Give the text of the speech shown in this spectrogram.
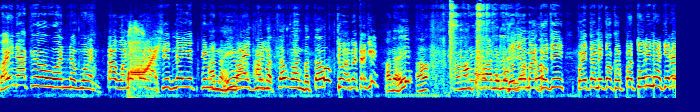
ભાઈ ના કેવો વન ને વન. આ વન પર રાશિદ જ નહીં, એક પેલું બાઈક આ બતાવ વન બતાવ. તો આ બતાજી. આ નહીં? આમાં કરવાની એટલે જોજો માધુજી પછી તમે તો ખપ્પા તોડી નાખે દે.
